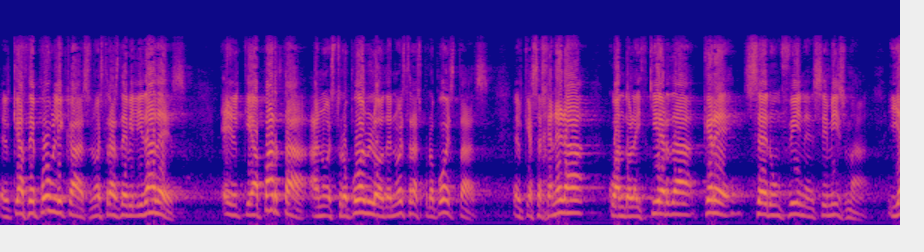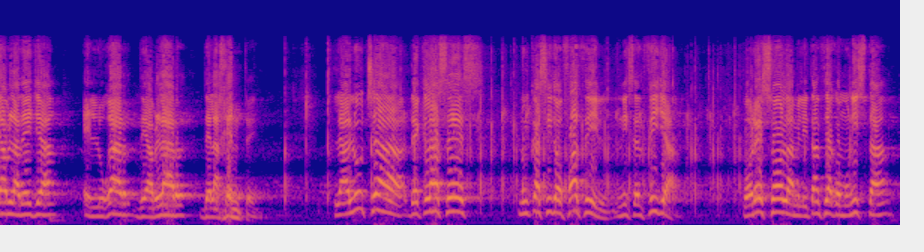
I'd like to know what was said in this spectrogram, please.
el que hace públicas nuestras debilidades, el que aparta a nuestro pueblo de nuestras propuestas, el que se genera cuando la izquierda cree ser un fin en sí misma y habla de ella en lugar de hablar de la gente. La lucha de clases nunca ha sido fácil ni sencilla. Por eso la militancia comunista,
